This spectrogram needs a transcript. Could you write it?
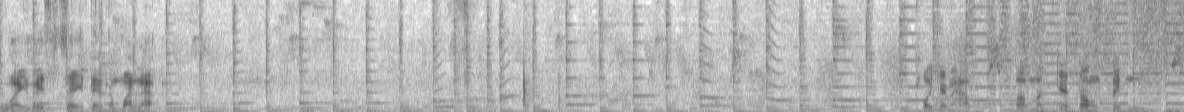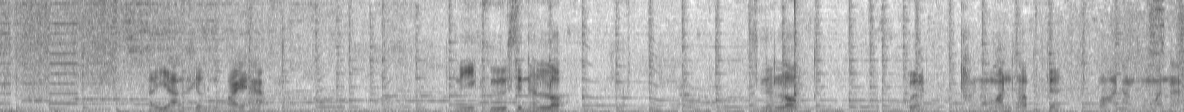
กล้วยไว้ใส่เติมน้ำมันฮะ เข้าใจไหมครับ ว่ามันจะต้องเป็นสายยางเสียบลงไปฮะตัวนี้คือซินทันล็อกซินทันล็อกเปิดถังน้ำมันครับเปิดฝาถังน้ำมันนะ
